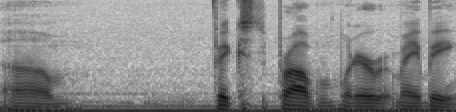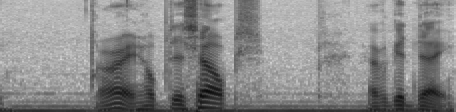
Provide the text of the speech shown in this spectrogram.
um, fix the problem whatever it may be. Alright hope this helps. Have a good day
